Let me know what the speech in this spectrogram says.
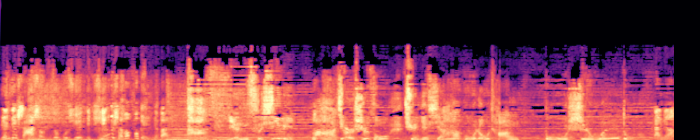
人家啥手续都不缺，你凭什么不给人家办？他言辞犀利，辣劲儿十足，却也侠骨柔肠，不失温度。大娘，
